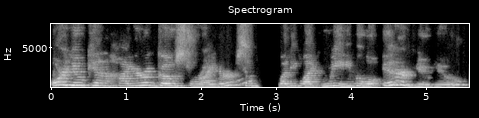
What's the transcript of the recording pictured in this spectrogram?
Or you can hire a ghost writer, somebody like me who will interview you,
